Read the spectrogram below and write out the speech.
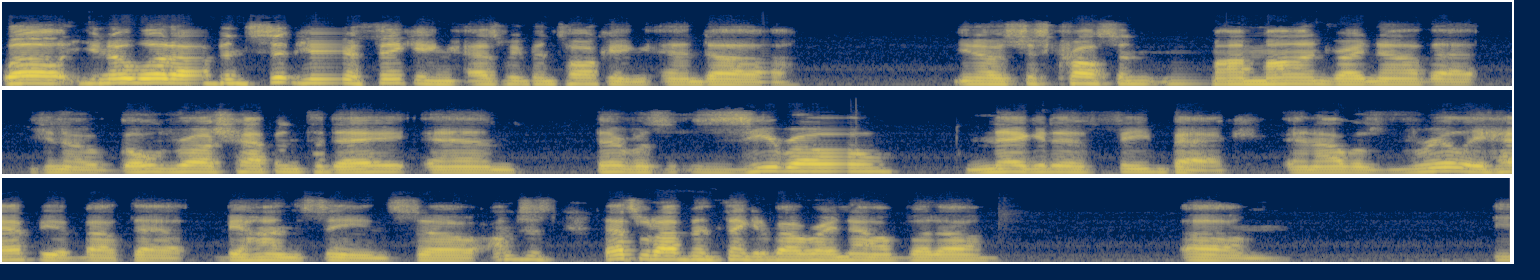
Well, you know what? I've been sitting here thinking as we've been talking, and uh, you know, it's just crossing my mind right now that you know, Gold Rush happened today, and there was zero negative feedback, and I was really happy about that behind the scenes. So I'm just that's what I've been thinking about right now. But um, um,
